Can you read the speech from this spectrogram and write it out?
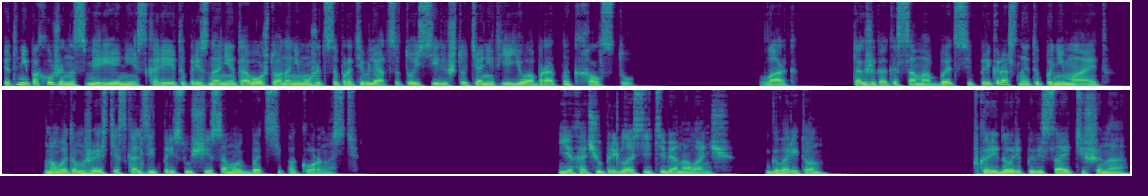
Это не похоже на смирение, скорее это признание того, что она не может сопротивляться той силе, что тянет ее обратно к холсту. Ларк, так же, как и сама Бетси, прекрасно это понимает, но в этом жесте скользит присущая самой Бетси покорность. «Я хочу пригласить тебя на ланч», — говорит он. В коридоре повисает тишина.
